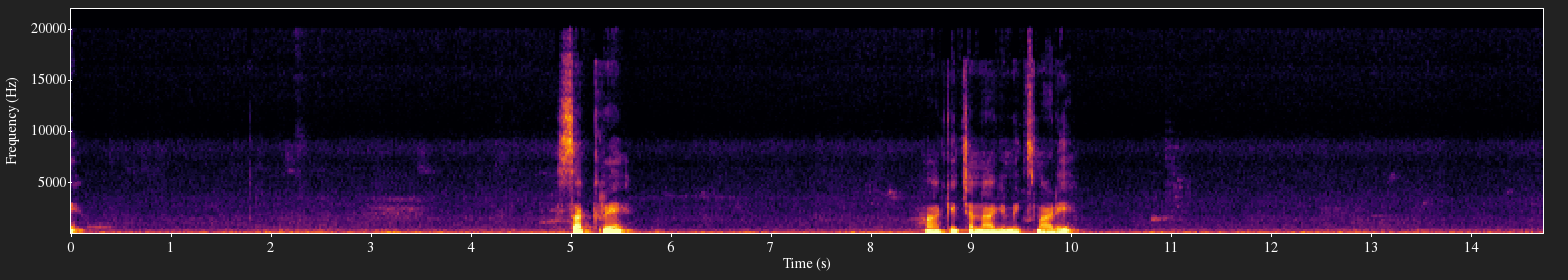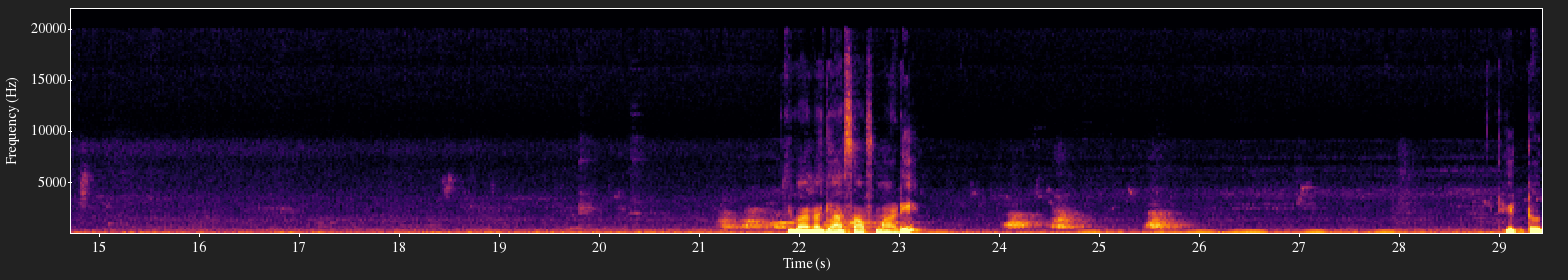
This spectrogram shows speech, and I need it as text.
ಸಕ್ಕರೆ ಹಾಕಿ ಚೆನ್ನಾಗಿ ಮಿಕ್ಸ್ ಮಾಡಿ. ಇವಾಗ ಗ್ಯಾಸ್ ಆಫ್ ಮಾಡಿ. ಹಿಟ್ಟು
